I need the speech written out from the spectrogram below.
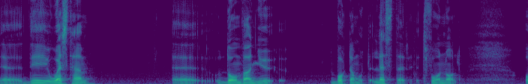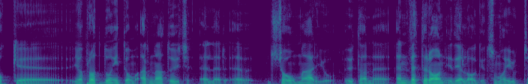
Eh, det är West Ham. Eh, de vann ju borta mot Leicester 2-0. Och eh, jag pratar då inte om Arnautovic eller eh, Joe Mario utan eh, en veteran i det laget som har gjort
